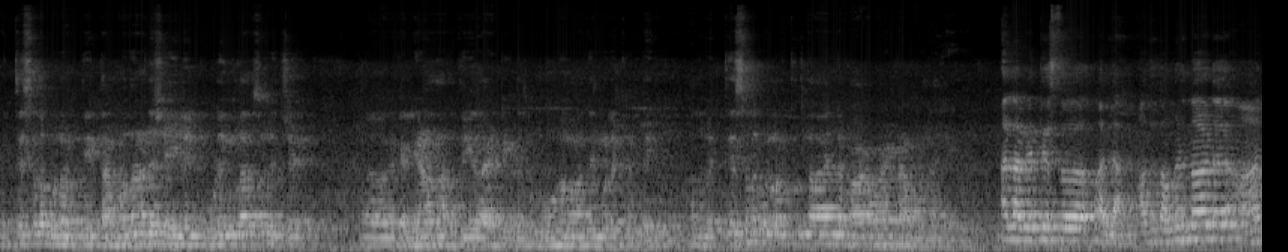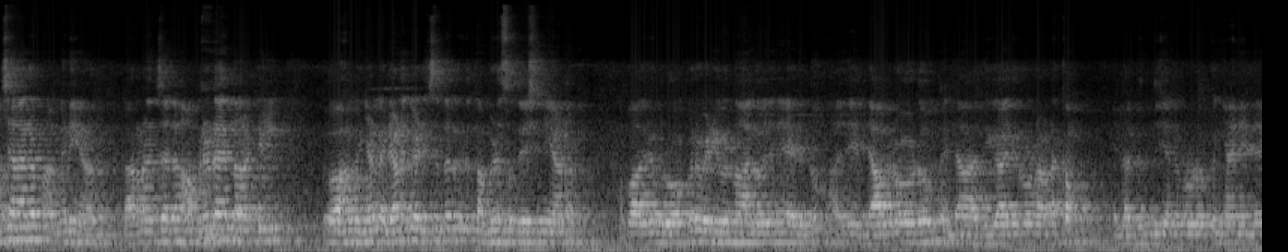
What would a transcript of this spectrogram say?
വ്യത്യസ്തത പുലർത്തി തമിഴ്നാട് ശൈലിയിൽ കൂളിംഗ് ഗ്ലാസ് വെച്ച് ഒരു കല്യാണം നടത്തിയതായിട്ട് ഇവിടെ സമൂഹ മാധ്യമങ്ങളിൽ കണ്ടിരുന്നു. അത് വ്യത്യസ്തത പുലർത്തുന്നതിന്റെ ഭാഗമായിട്ടാണ് അല്ല വ്യത്യസ്തത അല്ല. അത് തമിഴ്നാട് ആചാരം അങ്ങനെയാണ്. കാരണം വെച്ചാൽ അവരുടെ നാട്ടിൽ വിവാഹം ഞാൻ കല്യാണം കഴിച്ചത് ഒരു തമിഴ് സ്വദേശിനിയാണ്. അപ്പോൾ അതൊരു ബ്രോക്കർ വഴി വന്ന ആലോചനയായിരുന്നു. അതിന് എല്ലാവരോടും എല്ലാ അധികാരികളോടടക്കം എല്ലാ ബന്ധുജനങ്ങളോടൊക്കെ ഞാൻ എന്റെ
